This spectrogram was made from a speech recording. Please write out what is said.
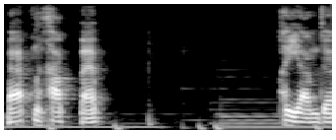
แป๊บนะครับ แป๊บ ยายามจะ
